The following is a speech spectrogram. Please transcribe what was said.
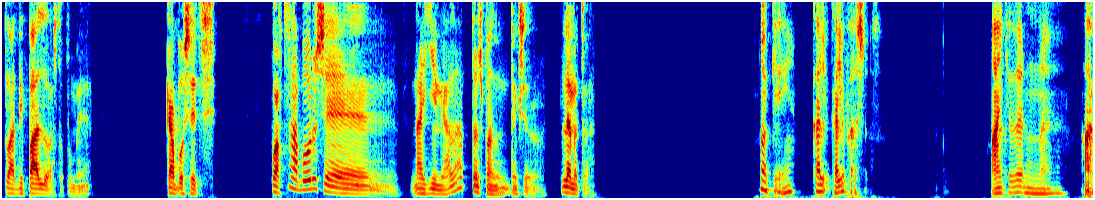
του αντιπάλου, ας το πούμε. Κάπως έτσι. Που αυτό θα μπορούσε να γίνει, αλλά τέλος πάντων δεν ξέρω. Λέμε τώρα. OK. Okay. Καλή, καλή φάση. Αν και δεν. Ε, α,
